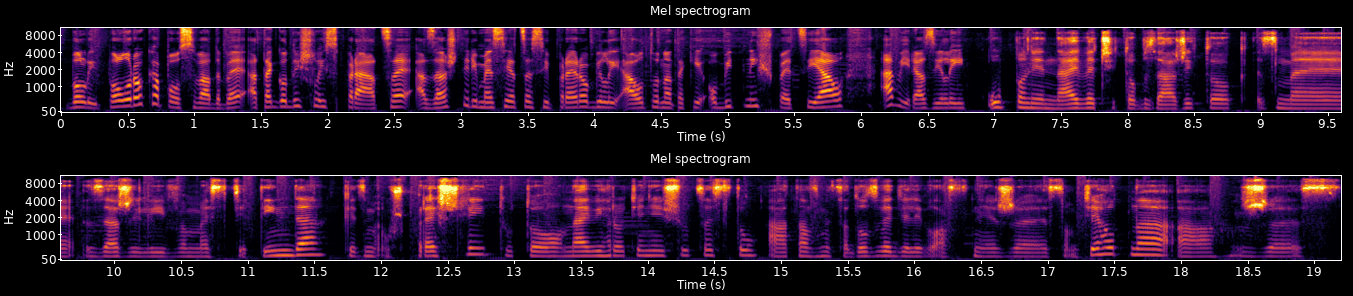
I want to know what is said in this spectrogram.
Boli pol roka po svadbe a tak odišli z práce a za 4 mesiace si prerobili auto na taký obytný špeciál a vyrazili. Úplne najväčší top zážitok sme zažili v meste Tinda, keď sme už prešli túto najvyhrotenejšiu cestu a tam sme sa dozvedeli vlastne, že som tehotná a že z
